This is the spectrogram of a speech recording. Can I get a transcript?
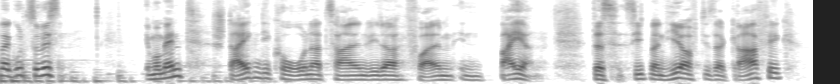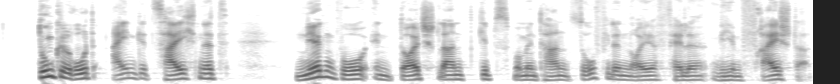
bei Gut zu wissen. Im Moment steigen die Corona-Zahlen wieder, vor allem in Bayern. Das sieht man hier auf dieser Grafik, dunkelrot eingezeichnet. Nirgendwo in Deutschland gibt es momentan so viele neue Fälle wie im Freistaat.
